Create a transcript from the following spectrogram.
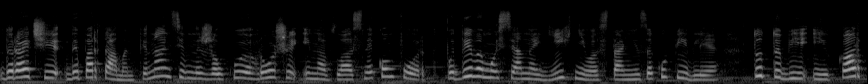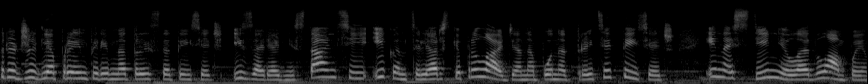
До речі, департамент фінансів не жалкує грошей і на власний комфорт. Подивимося на їхні останні закупівлі. Тут тобі і картриджі для принтерів на 300 тисяч, і зарядні станції, і канцелярське приладдя на понад 30 тисяч, і настінні led лампи.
